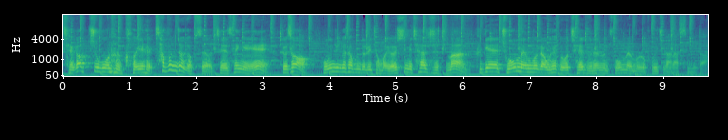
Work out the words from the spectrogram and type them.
제값 주고는 거의 사본 적이 없어요 제 생애에. 그래서 공인중개사분들이 정말 열심히 찾아주셨지만 그게 좋은 매물이라고 해도 제 눈에는 좋은 매물로 보이지가 않았습니다.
